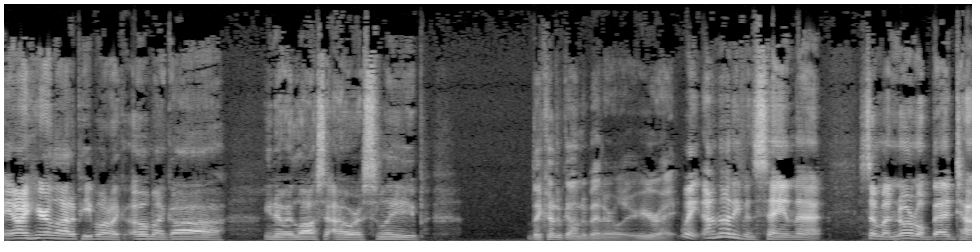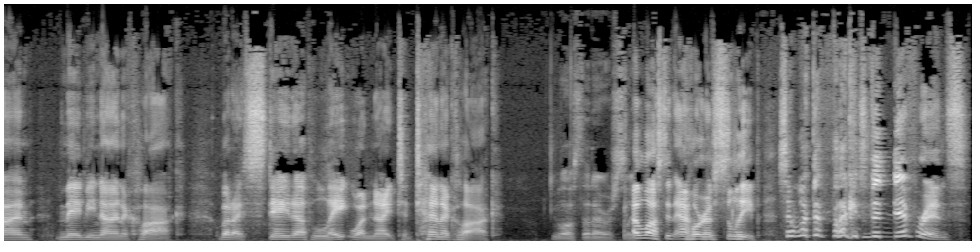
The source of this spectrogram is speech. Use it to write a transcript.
you know, I hear a lot of people are like, "Oh my god, you know, I lost an hour of sleep." They could have gone to bed earlier. You're right. Wait, I'm not even saying that. So my normal bedtime maybe nine o'clock, but I stayed up late one night to ten o'clock. You lost that hour of sleep. I lost an hour of sleep. So what the fuck is the difference?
